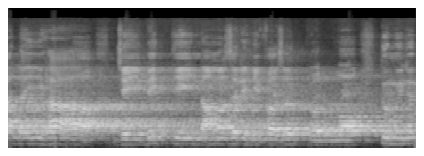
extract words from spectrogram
আলাইহা, যেই ব্যক্তি নামাজের হেফাজত করল, তুমি যদি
